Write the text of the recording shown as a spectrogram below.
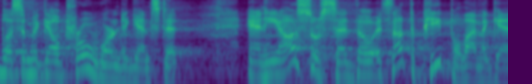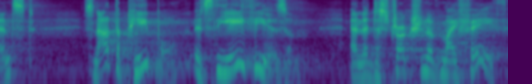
Blessed Miguel Pro warned against it. And he also said, though, it's not the people I'm against, it's not the people, it's the atheism and the destruction of my faith.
